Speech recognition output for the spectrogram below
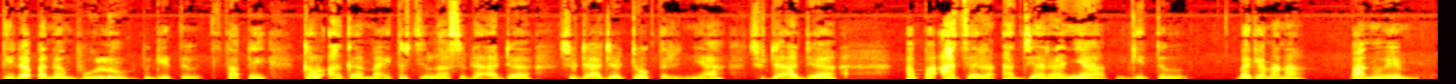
tidak pandang bulu begitu. Tapi kalau agama itu jelas sudah ada sudah ada doktrinnya, sudah ada apa ajaran-ajarannya begitu. Bagaimana Pak Nuim?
